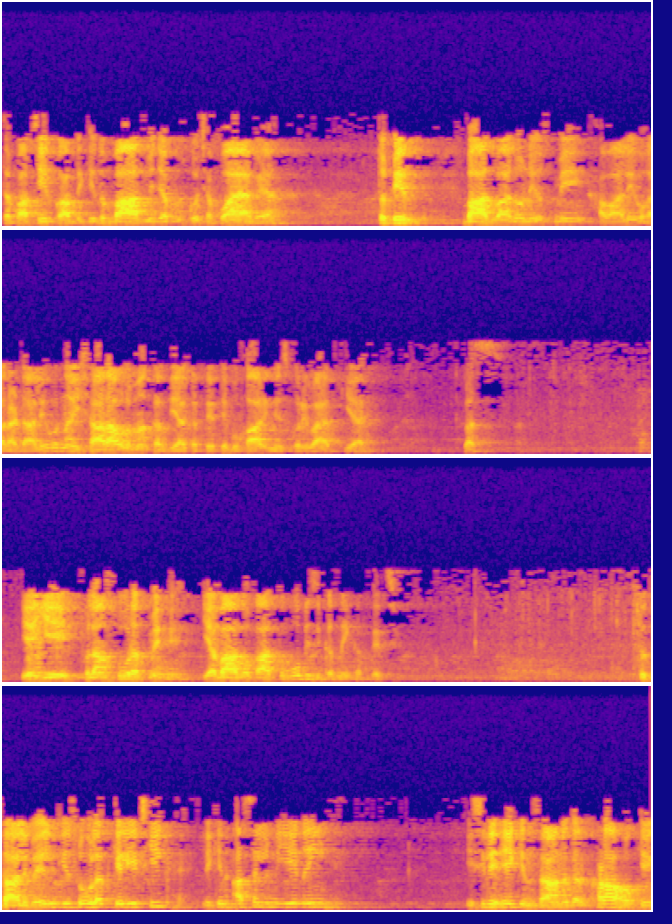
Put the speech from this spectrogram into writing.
تفاصیر کو آپ دیکھیے تو بعد میں جب اس کو چھپوایا گیا تو پھر بعد والوں نے اس میں حوالے وغیرہ ڈالے ورنہ اشارہ علماء کر دیا کرتے تھے۔ بخاری نے اس کو روایت کیا ہے۔ بس۔ یا یہ فلاں صورت میں ہے یا بعض اوقات تو وہ بھی ذکر نہیں کرتے تھے۔ تو طالب علم کی سہولت کے لیے ٹھیک ہے، لیکن اصل میں یہ نہیں ہے۔ اس لیے ایک انسان اگر کھڑا ہو کے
